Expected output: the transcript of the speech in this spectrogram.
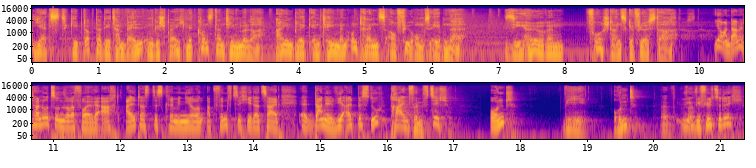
Jetzt gibt Dr. Detambell im Gespräch mit Konstantin Müller Einblick in Themen und Trends auf Führungsebene. Sie hören Vorstandsgeflüster. Ja, und damit hallo zu unserer Folge 8, Altersdiskriminierung ab 50 jederzeit. Äh, Daniel, wie alt bist du? 53. Und? Wie? Und? Äh, wie, wie fühlst du dich?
